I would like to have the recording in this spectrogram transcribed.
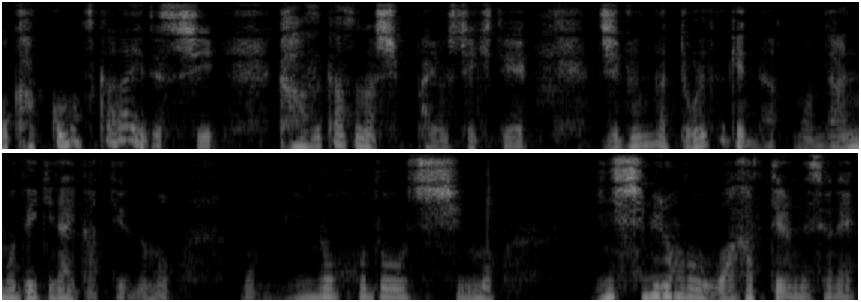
もう格好もつかないですし、数々の失敗をしてきて、自分がどれだけなもう何もできないかっていうのも、もう身の程し、もう身にしみるほど分かってるんですよね。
